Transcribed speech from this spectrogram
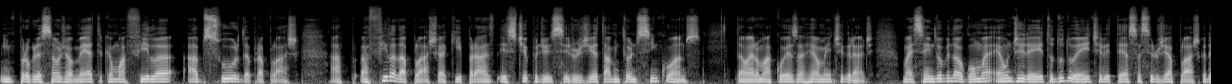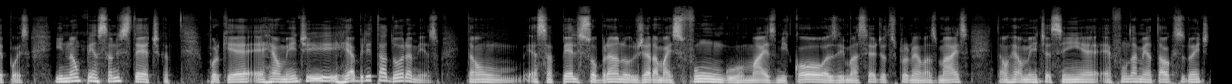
em progressão geométrica uma fila absurda para a plástica. A fila da plástica aqui para esse tipo de cirurgia estava em torno de cinco anos. Então era uma coisa realmente grande. Mas sem dúvida alguma é um direito do doente ele ter essa cirurgia plástica depois. E não pensando em estética, porque é, é realmente reabilitadora mesmo. Então essa pele sobrando gera mais fungo, mais micose uma série de outros problemas mais. Então realmente assim é, é fundamental que esse doente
